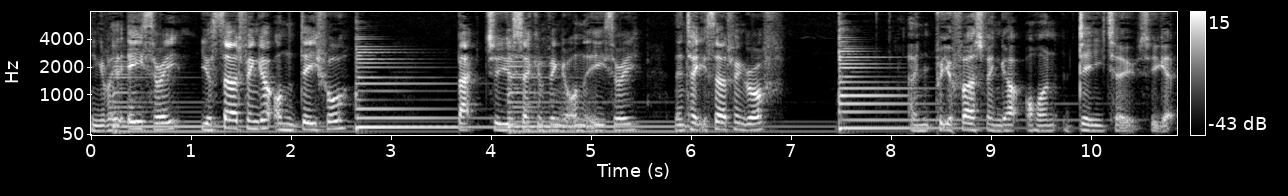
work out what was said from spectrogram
You can play the E3, your third finger on the D4, back to your second finger on the E3, then take your third finger off and put your first finger on D2. So you get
